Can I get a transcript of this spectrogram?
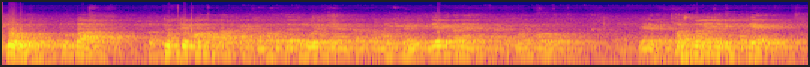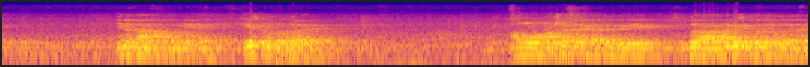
ಇದು ತುಂಬ ಅತ್ಯುತ್ತಮವಾದಂತಹ ಕಾರ್ಯಕ್ರಮ ಮತ್ತು ತಿಳುವಳಿಕೆಯ ಕಾರ್ಯಕ್ರಮ. ಈಗ ಇದೇ ತಾನೇ ಪೂರ್ಣಿಮಾ ಅವರು ಹೇಳಿದ್ದಾರೆ. ಪರ್ಸನಲ್ ಹೈಜಿನಿಕ್ ಬಗ್ಗೆ ಏನೆಲ್ಲ ಅವರಿಗೆ ಕೇಸ್ಗಳು ಬರ್ತವೆ? ನಾವು ಆಶಾ ಕಾರ್ಯಕರ್ತರಿದ್ದೀವಿ ಸಿಬ್ಬ ಆರೋಗ್ಯ ಸಿಬ್ಬಂದಿಗಳಿದ್ದಾರೆ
